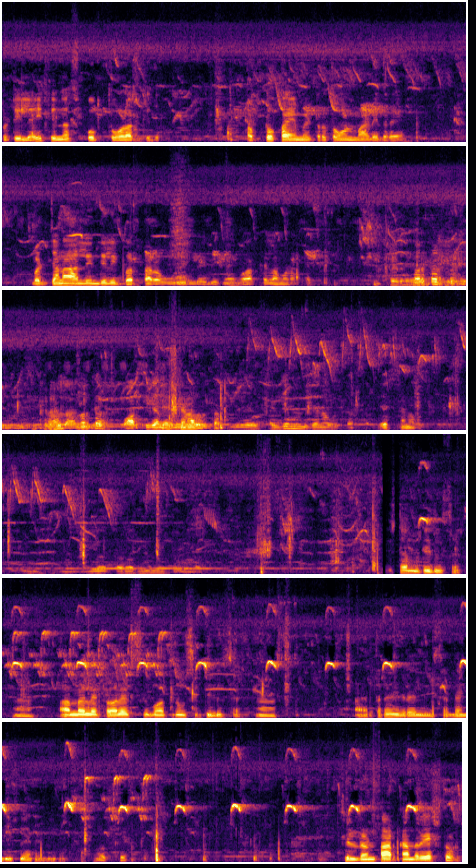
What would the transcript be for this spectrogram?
ಬಟ್ ಇಲ್ಲಿ ಐತಿ ಇನ್ನೂ ಸ್ಕೋಪ್ ತೊಗೊಳಕ್ಕಿದೆ ಅಪ್ ಟು ಫೈವ್ ಮೀಟ್ರ್ ತೊಗೊಂಡು ಮಾಡಿದರೆ ಬಟ್ ಜನ ಅಲ್ಲಿಂದ ಇಲ್ಲಿಗೆ ಬರ್ತಾರೆ ಊರಿಂದ ಇಲ್ಲಿಗೆ ವಾಕ್ ಎಲ್ಲ ಮಾಡಕ್ಕೆ. ವಾಕಿಗೆ ಎಷ್ಟು ಜನ ಬರ್ತಾರೆ ಎಷ್ಟು ಜನ ಸಿಸ್ಟಮ್ ಇಟ್ಟಿದ್ದೀವಿ ಸರ್ ಹಾಂ ಆಮೇಲೆ ಟಾಯ್ಲೆಟ್ಸ್ ಬಾತ್ರೂಮ್ಸ್ ಇಟ್ಟಿದ್ದೀವಿ ಸರ್. ಹಾಂ ಆ ಥರ ಇದರಲ್ಲಿ sir D P R okay. Children park ಅಂದ್ರೆ ಎಷ್ಟು ದೊಡ್ಡ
